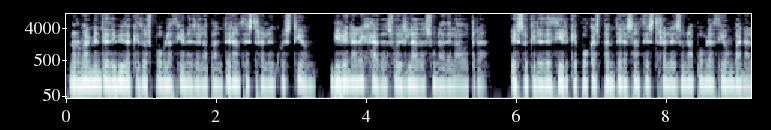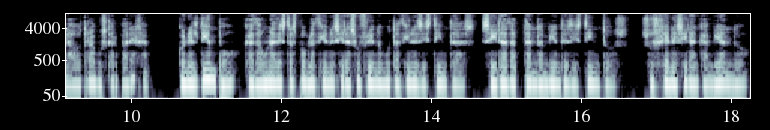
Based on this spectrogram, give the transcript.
normalmente debido a que dos poblaciones de la pantera ancestral en cuestión viven alejadas o aisladas una de la otra. Esto quiere decir que pocas panteras ancestrales de una población van a la otra a buscar pareja. Con el tiempo, cada una de estas poblaciones irá sufriendo mutaciones distintas, se irá adaptando a ambientes distintos, sus genes irán cambiando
